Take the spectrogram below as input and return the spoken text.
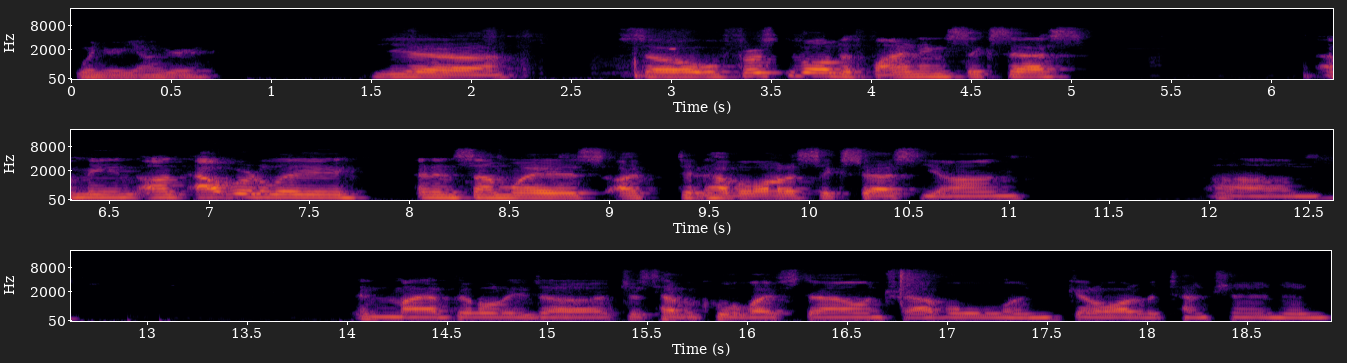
when you're younger? Yeah. So first of all defining success i mean on outwardly and in some ways i did have a lot of success young um, my ability to just have a cool lifestyle and travel and get a lot of attention and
